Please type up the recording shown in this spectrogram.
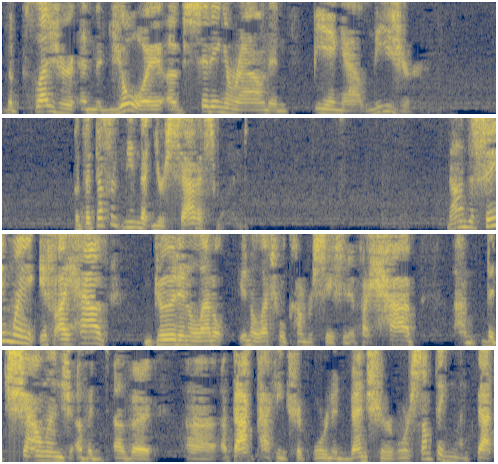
the pleasure and the joy of sitting around and being at leisure. But that doesn't mean that you're satisfied. Now, in the same way, if I have good intellectual conversation, if I have um, the challenge of a of a uh, a backpacking trip or an adventure or something like that.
